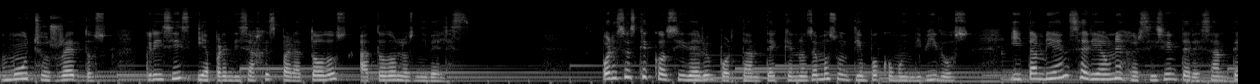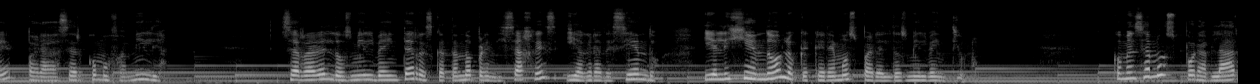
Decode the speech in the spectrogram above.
muchos retos, crisis y aprendizajes para todos a todos los niveles. Por eso es que considero importante que nos demos un tiempo como individuos y también sería un ejercicio interesante para hacer como familia. Cerrar el 2020 rescatando aprendizajes y agradeciendo y eligiendo lo que queremos para el 2021. Comencemos por hablar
